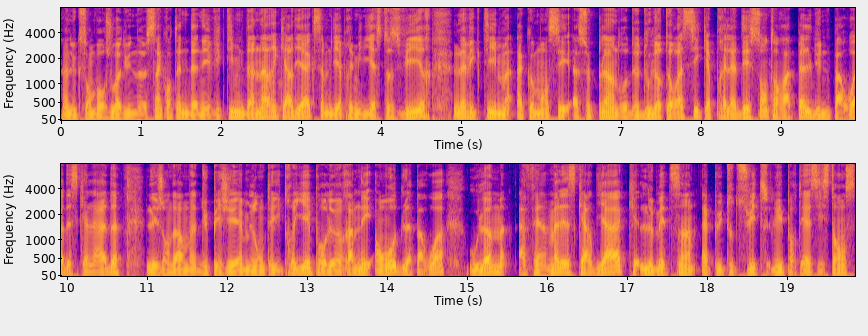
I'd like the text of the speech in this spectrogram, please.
Un luxembourgeois d'une cinquantaine d'années victime d'un arrêt cardiaque samedi après-midi à Stosvir. La victime a commencé à se plaindre de douleurs thoraciques après la descente en rappel d'une paroi d'escalade. Les gendarmes du PGM l'ont élitreillé pour le ramener en haut de la paroi où l'homme a fait un malaise cardiaque. Le médecin a pu tout de suite lui porter assistance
